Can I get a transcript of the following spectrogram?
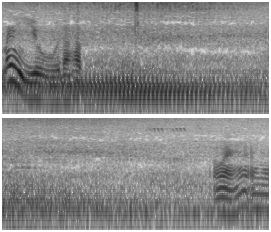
ไม่อยู่นะครับ เอาไงฮะ เอาไง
